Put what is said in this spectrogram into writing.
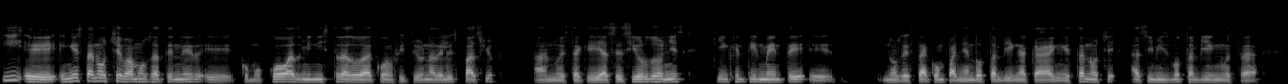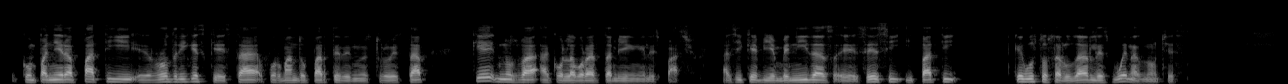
Y eh, en esta noche vamos a tener como coadministradora, coanfitriona del espacio, a nuestra querida Ceci Ordóñez, quien gentilmente nos está acompañando también acá en esta noche. Asimismo, también nuestra compañera Patti eh, Rodríguez, que está formando parte de nuestro staff, que nos va a colaborar también en el espacio. Así que bienvenidas eh, Ceci y Patti. Qué gusto saludarles. Buenas noches.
